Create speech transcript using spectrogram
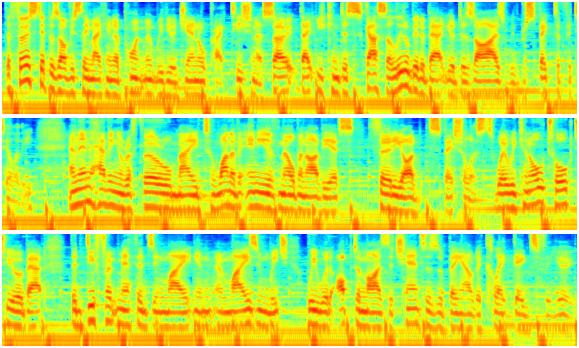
The first step is obviously making an appointment with your general practitioner so that you can discuss a little bit about your desires with respect to fertility and then having a referral made to one of any of Melbourne IVF's 30 odd specialists where we can all talk to you about the different methods in way in, and ways in which we would optimise the chances of being able to collect eggs for you.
